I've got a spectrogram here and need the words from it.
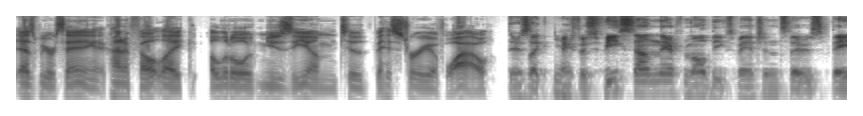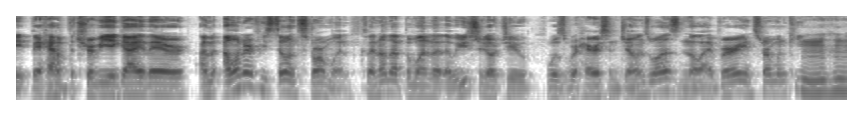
as we were saying, it kind of felt like a little museum to the history of WoW. there's like Yeah. extra feasts down there from all the expansions. There's they they have the trivia guy there. I'm, I wonder if he's still in Stormwind because I know that the one that, that we used to go to was where Harrison Jones was in the library in Stormwind Keep. Mm-hmm.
